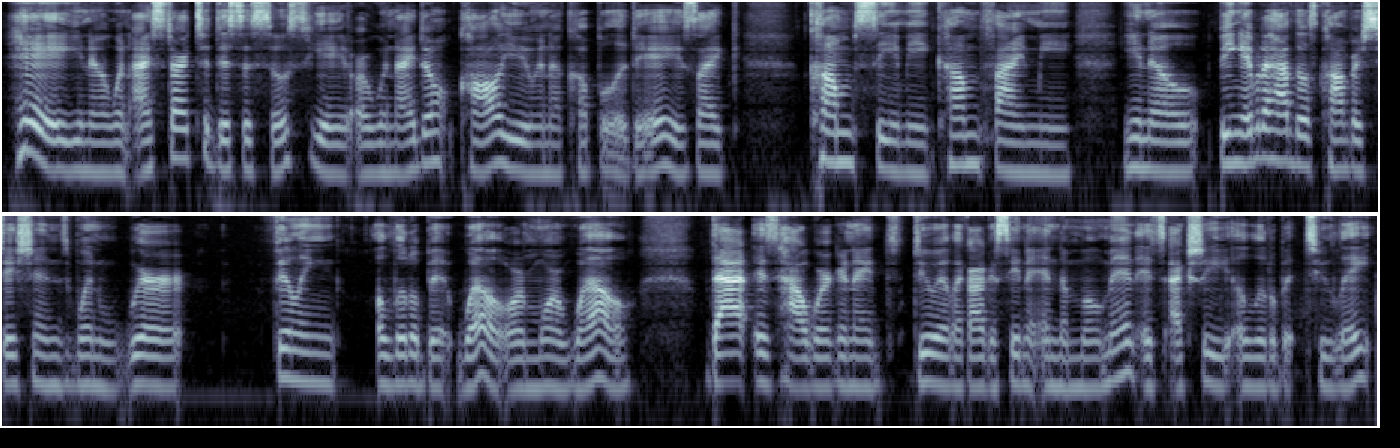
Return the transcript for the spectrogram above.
hey, you know, when I start to disassociate or when I don't call you in a couple of days, like come see me, come find me, you know, being able to have those conversations when we're feeling a little bit well or more well, that is how we're going to do it. Like Agustina, in the moment, it's actually a little bit too late.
